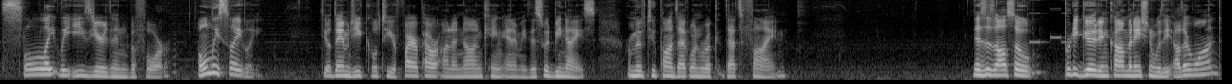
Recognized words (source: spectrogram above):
Slightly easier than before. Only slightly. Deal damage equal to your firepower on a non-king enemy. This would be nice. Remove two pawns, add one rook. That's fine. This is also pretty good in combination with the other wand.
